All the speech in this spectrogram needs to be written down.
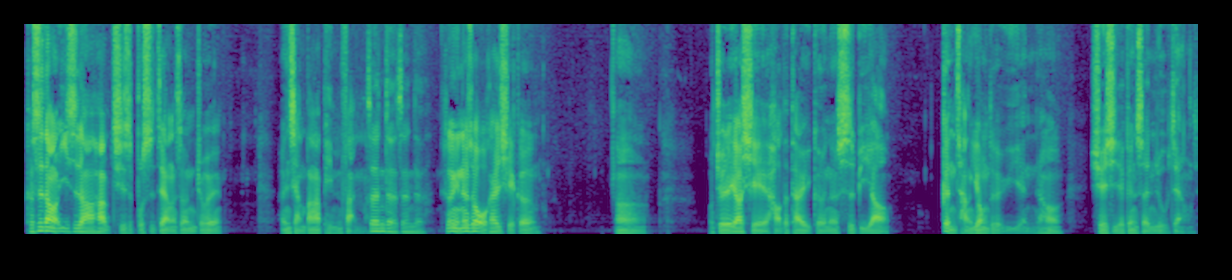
可是当我意识到他其实不是这样的时候，你就会很想帮他平反嘛。真的，真的。所以那时候我开始写歌，嗯、呃，我觉得要写好的台语歌呢，势必要更常用这个语言，然后学习的更深入这样子。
